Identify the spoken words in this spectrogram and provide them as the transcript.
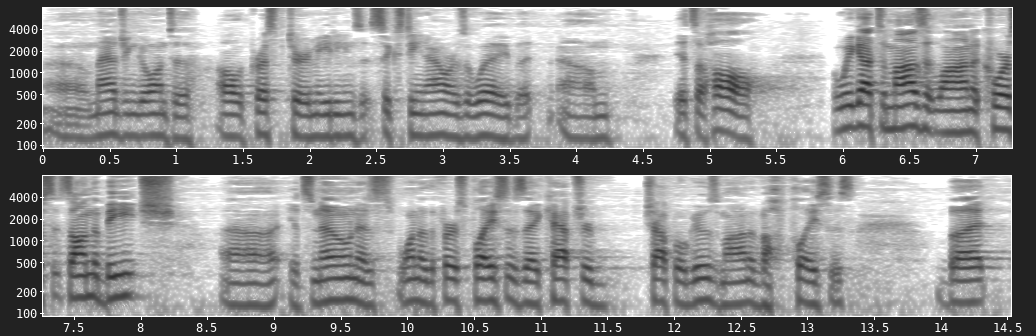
Uh, imagine going to all the Presbytery meetings at 16 hours away, but um, it's a haul. When we got to Mazatlan, of course, it's on the beach. Uh, it's known as one of the first places they captured Chapo Guzman, of all places. But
